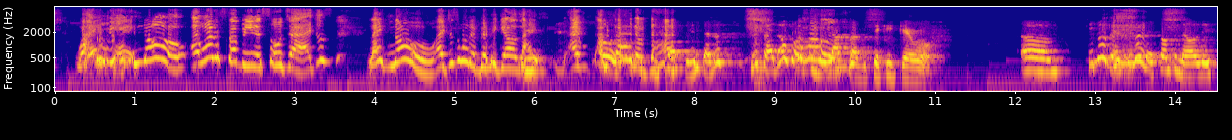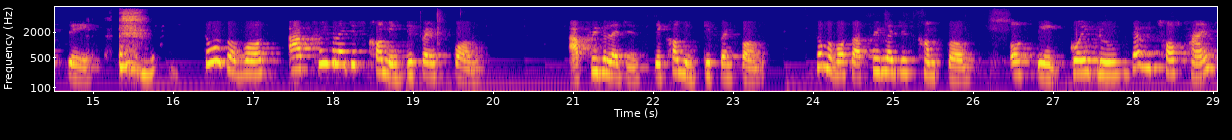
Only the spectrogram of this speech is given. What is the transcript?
Why me? No. I want to stop being a soldier. I just like no. I just want a baby girl life. I'm, I'm oh, tired of that. Listen, I just, I don't want to relax and be taken care of. Um, you know, there's, you know, there's something I always say. Those of us, our privileges come in different forms our privileges, they come in different forms. Some of us, our privileges come from us being going through very tough times,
